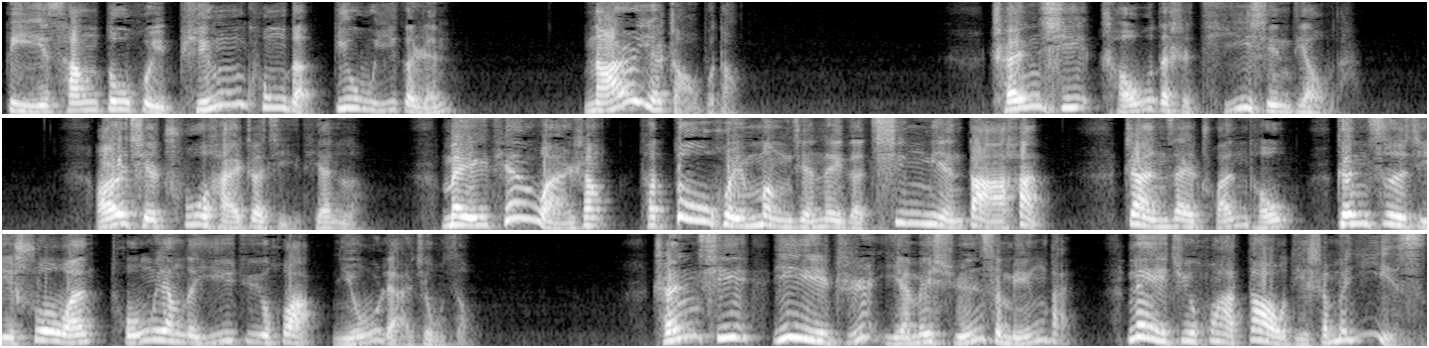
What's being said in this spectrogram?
底仓都会凭空的丢一个人，哪儿也找不到。陈七愁的是提心吊胆，而且出海这几天了，每天晚上他都会梦见那个青面大汉站在船头，跟自己说完同样的一句话，扭脸就走。陈七一直也没寻思明白。那句话到底什么意思？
